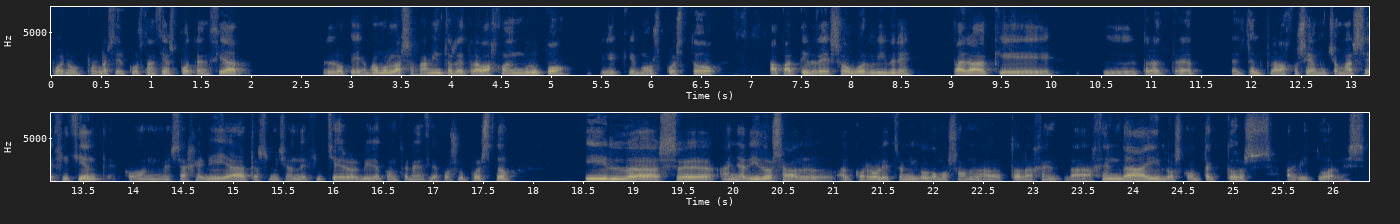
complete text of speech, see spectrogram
bueno, por las circunstancias, potenciar lo que llamamos las herramientas de trabajo en grupo eh, que hemos puesto a partir de software libre para que el, trabajo sea mucho más eficiente, con mensajería, transmisión de ficheros, videoconferencia, por supuesto, y los eh, añadidos al, correo electrónico como son la, toda la, agenda y los contactos habituales.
